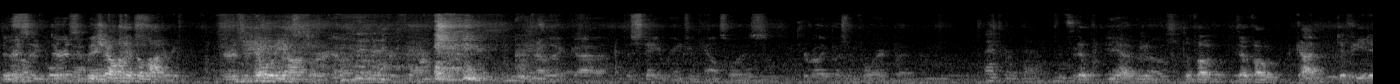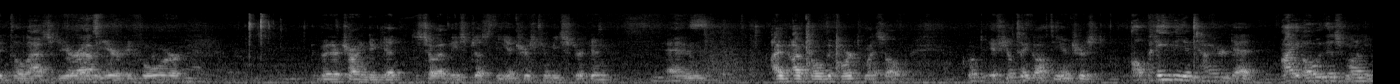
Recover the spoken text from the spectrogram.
There is a, there is a we should all hit the lottery. There is a That would big be push awesome. for LFO reform. You know, the, the state reentry council is, they're really pushing for it, but I've heard that. The, yeah, Who knows? the vote, the vote got defeated the last year and the year before. But they're trying to get, so at least just the interest can be stricken. And I've, I've told the courts myself, look, if you'll take off the interest, I'll pay the entire debt. I owe this money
